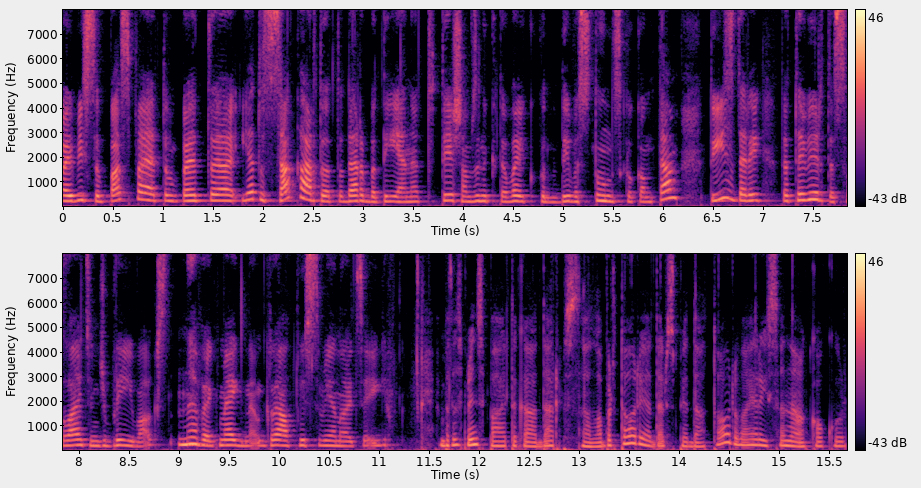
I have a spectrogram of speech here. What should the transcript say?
lai visu paspētu, bet, eh, ja tu sakārto to darba dienu, tu tiešām zini, ka tev vajag kaut kādas divas stundas kaut kam tam, tu izdari, tad tev ir tas laiciņš brīvāks. Nevajag mēģināt grābt visu vienlaicīgi. Bet tas principā ir darbs laboratorijā, darbs pie datora, vai arī sanāk kaut kur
